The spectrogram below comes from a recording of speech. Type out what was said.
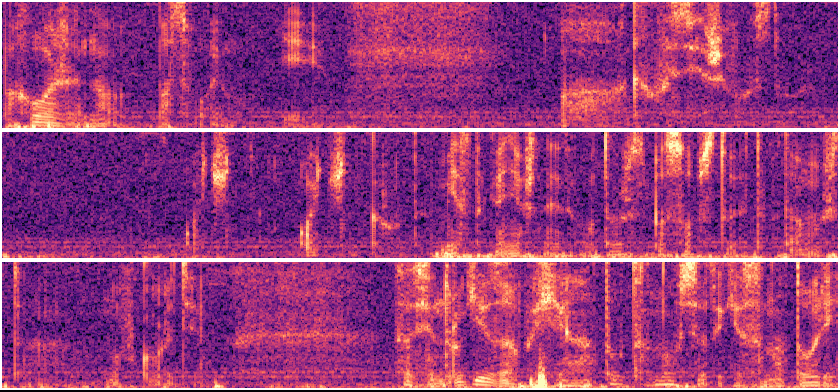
похоже, но по-своему. И о, какой свежий воздух. Очень, очень круто. Место, конечно, этому тоже способствует, потому что, ну, в городе совсем другие запахи, а тут, ну, все-таки санаторий.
